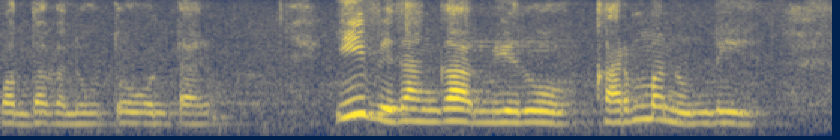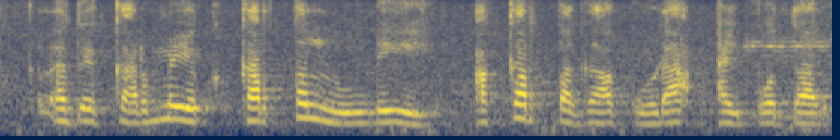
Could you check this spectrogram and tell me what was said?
పొందగలుగుతూ ఉంటారు. ఈ విధంగా మీరు కర్మ నుండి అదే కర్మ యొక్క కర్తల నుండి అకర్తగా కూడా అయిపోతారు.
